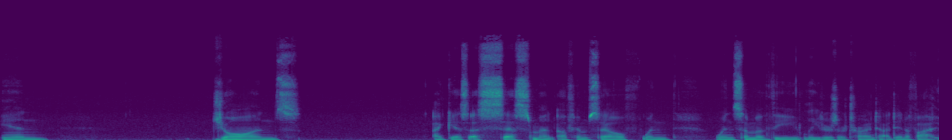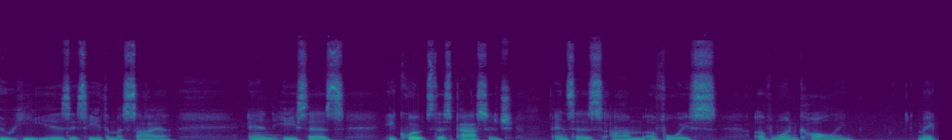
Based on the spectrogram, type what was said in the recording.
in John's, I guess, assessment of himself when when some of the leaders are trying to identify who he is. Is he the Messiah? And he says, he quotes this passage and says, I'm a voice of one calling, make,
